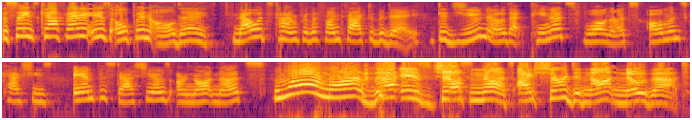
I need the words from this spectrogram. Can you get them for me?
The Saints Cafe is open all day. Now it's time for the fun fact of the day. Did you know that peanuts, walnuts, almonds, cashews, and pistachios are not nuts? Wow, Mara, that is just nuts. I sure did not know that.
